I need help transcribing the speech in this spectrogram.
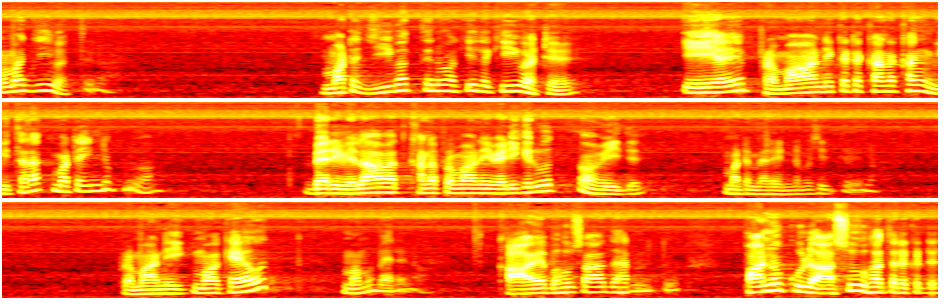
මමත් ජීවත්වෙනවා. මට ජීවත්වෙනවා කියලා කීවට ඒ අය ප්‍රමාණයකට කනකං විතරක් මට ඉන්න පුළුවන්. බැරි වෙලාවත් කන ප්‍රමාණය වැඩිකිරුවොත් නොවේද මට මැරෙන්ඩම සිද්ධ වෙනවා. ප්‍රමාණීක්මවා කෑවොත් මම මැරෙනවා. කාය බහු සාධහරණතු පනුකුල අසූ හතරකට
